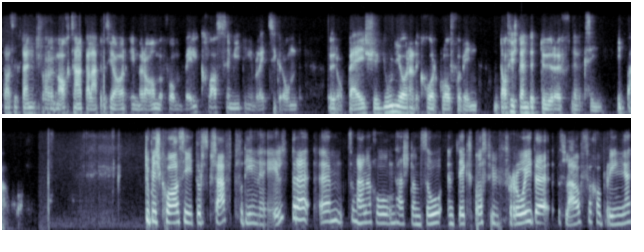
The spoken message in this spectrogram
dass ich dann schon im 18. Lebensjahr im Rahmen des Weltklasse-Meeting im letzten Grund europäischen Juniorenrekord gelaufen bin. Und das war dann der Türöffner in die Bauklasse. Du bist quasi durch das Geschäft von deinen Eltern ähm, zum Rennen gekommen und hast dann so entdeckt, was für Freude das Laufen kann bringen kann.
